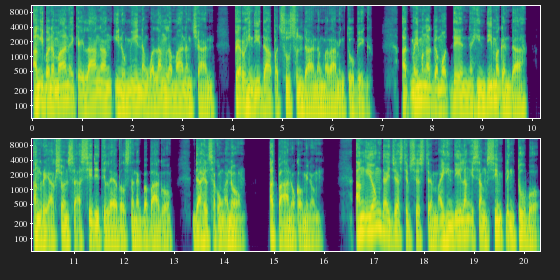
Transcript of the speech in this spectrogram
Ang iba naman ay kailangang inumin ng walang laman ng tiyan pero hindi dapat susundan ng maraming tubig. At may mga gamot din na hindi maganda ang reaksyon sa acidity levels na nagbabago dahil sa kung ano at paano ka uminom. Ang iyong digestive system ay hindi lang isang simpleng tubo.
